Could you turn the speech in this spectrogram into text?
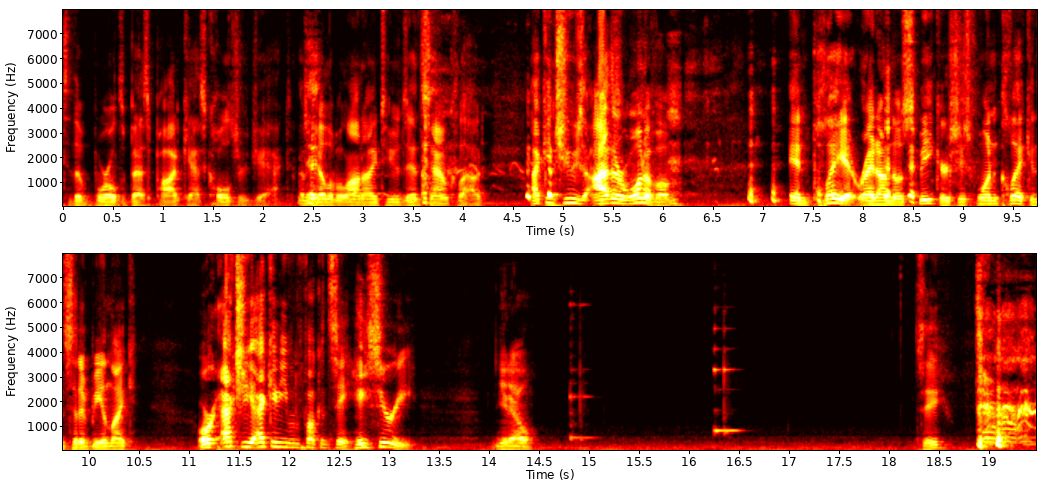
to the world's best podcast, Culture Jacked, available on iTunes and SoundCloud, I can choose either one of them and play it right on those speakers, just one click instead of being like, or actually, I can even fucking say, "Hey Siri," you know. See.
